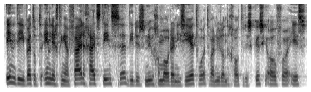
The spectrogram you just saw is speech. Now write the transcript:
in die wet op de inlichting en veiligheidsdiensten, die dus nu gemoderniseerd wordt, waar nu dan de grote discussie over is,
